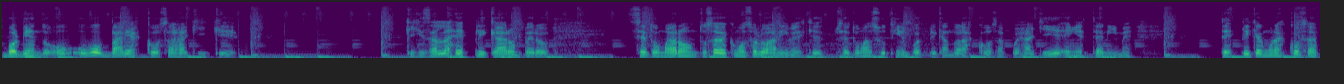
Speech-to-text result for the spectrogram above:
volviendo, hubo varias cosas aquí que, que quizás las explicaron, pero se tomaron, tú sabes cómo son los animes, que se toman su tiempo explicando las cosas. Pues aquí en este anime te explican unas cosas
